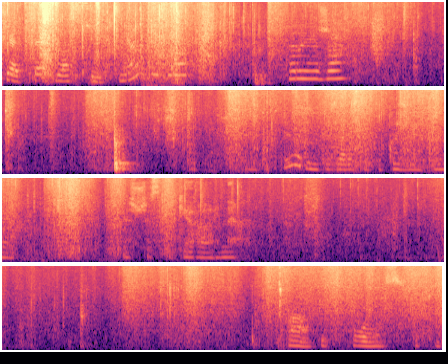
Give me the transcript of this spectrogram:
ще тепла сукня така рижа. Вивернути зараз я покажу. Це щось таке гарне. А, під пояс. Такий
